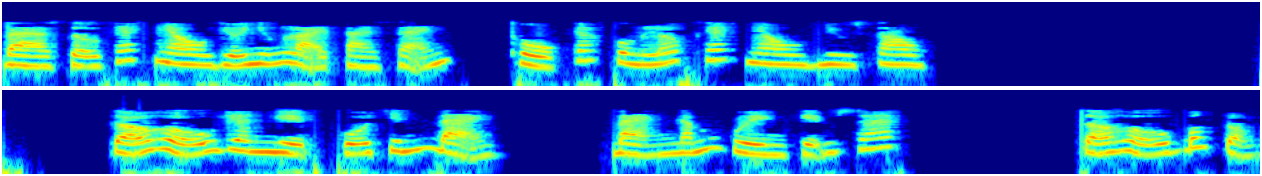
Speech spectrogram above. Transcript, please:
và sự khác nhau giữa những loại tài sản thuộc các phân lớp khác nhau như sau. Sở hữu doanh nghiệp của chính bạn bạn nắm quyền kiểm soát. Sở hữu bất động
